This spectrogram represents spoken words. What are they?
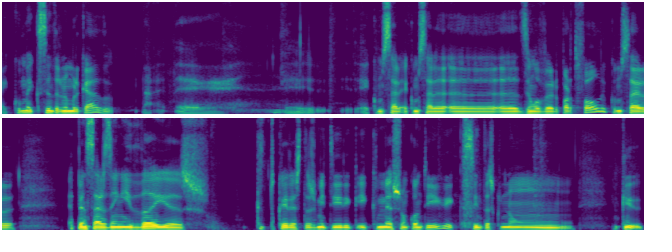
É, como é que se entra no mercado? É, é, é começar, é começar a, a desenvolver portfólio, começar a pensares em ideias que tu queiras transmitir e, e, que mexam contigo e que sintas que não que,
